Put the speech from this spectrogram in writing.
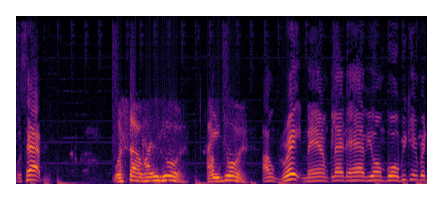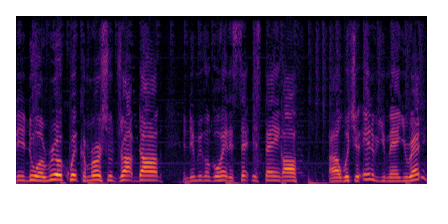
What's happening? What's up? How you doing? How you doing? I'm great, man. I'm glad to have you on board. We're getting ready to do a real quick commercial drop, dog, and then we're gonna go ahead and set this thing off uh, with your interview, man. You ready?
